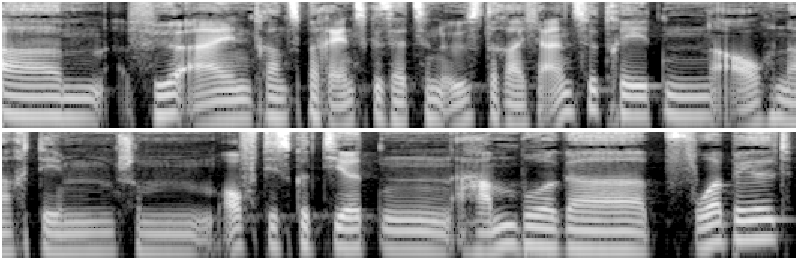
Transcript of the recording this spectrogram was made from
ähm, für ein Transparenzgesetz in Österreich einzutreten, auch nach dem schon oft diskutierten Hamburger Vorbild.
